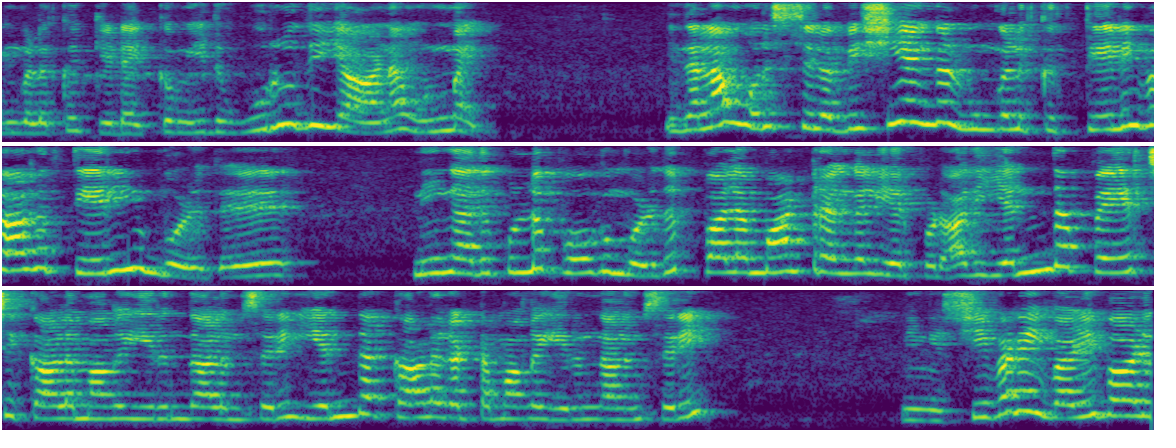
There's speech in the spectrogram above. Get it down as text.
உங்களுக்கு கிடைக்கும். இது உறுதியான உண்மை. இதெல்லாம் ஒரு சில விஷயங்கள் உங்களுக்கு தெளிவாக தெரியும் பொழுது நீங்கள் அதுக்குள்ளே போகும்பொழுது பல மாற்றங்கள் ஏற்படும். அது எந்த பெயர்ச்சி காலமாக இருந்தாலும் சரி எந்த காலகட்டமாக இருந்தாலும் சரி நீங்கள் சிவனை வழிபாடு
